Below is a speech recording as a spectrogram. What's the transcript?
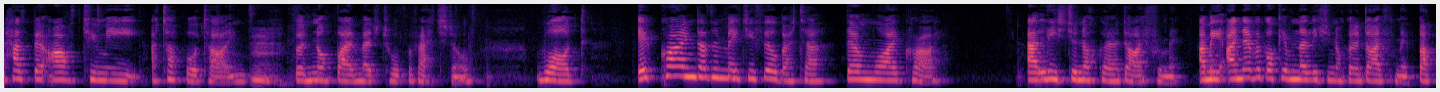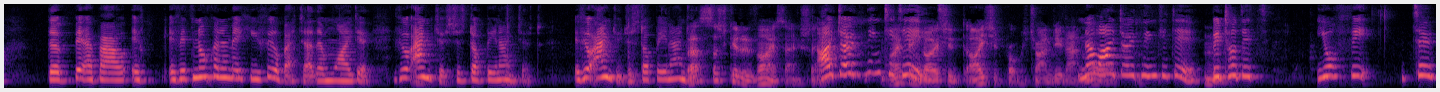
has been asked to me a couple of times, hmm. but not by a medical professional. What if crying doesn't make you feel better? Then why cry? At least you're not going to die from it. I mean, I never got given at least you're not going to die from it, but the bit about if if it's not going to make you feel better, then why do it? If you're anxious, just stop being anxious. If you're angry, just stop being angry. That's such good advice, actually. I don't think it I is. think I should I should probably try and do that. No, more. I don't think it is hmm. because it's your feet. So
